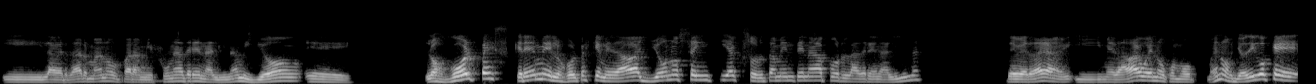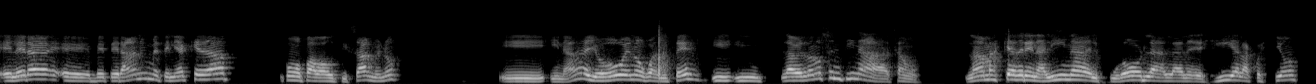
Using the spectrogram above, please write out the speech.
Y la verdad, hermano, para mí fue una adrenalina millón. Eh, los golpes, créeme, los golpes que me daba, yo no sentía absolutamente nada por la adrenalina, de verdad, y me daba, bueno, como, bueno, yo digo que él era eh, veterano y me tenía que dar como para bautizarme, ¿no? Y, nada, yo, bueno, aguanté y, la verdad no sentí nada, chamo. Nada más que adrenalina, el furor, la, la energía, la cuestión.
